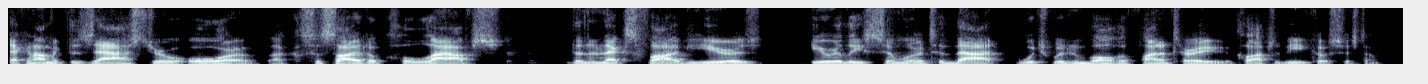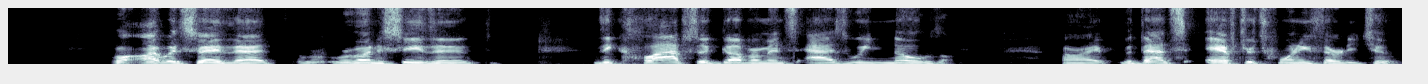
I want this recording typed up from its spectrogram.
economic disaster or societal collapse in the next five years eerily similar to that which would involve a planetary collapse of the ecosystem. Well i would say that we're going to see the the collapse of governments as we know them. All right? But that's after 2032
